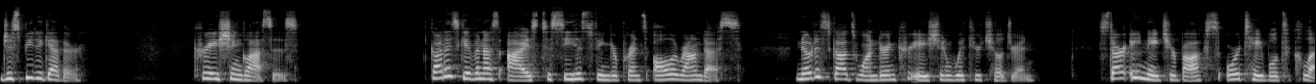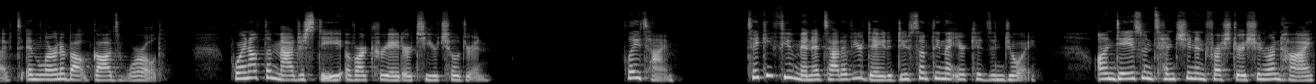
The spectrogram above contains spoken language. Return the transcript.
Just be together. Creation glasses. God has given us eyes to see his fingerprints all around us. Notice God's wonder in creation with your children. Start a nature box or table to collect and learn about God's world. Point out the majesty of our Creator to your children. Playtime. Take a few minutes out of your day to do something that your kids enjoy. On days when tension and frustration run high,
